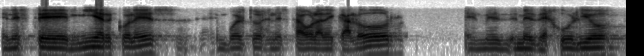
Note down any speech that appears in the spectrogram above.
en este miércoles, envueltos en esta ola de calor, en el mes de julio,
